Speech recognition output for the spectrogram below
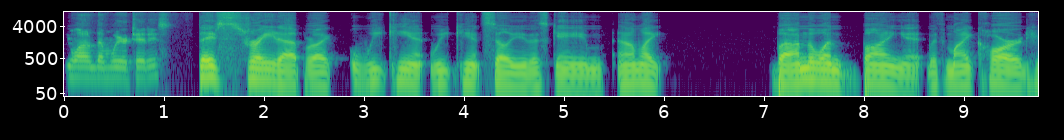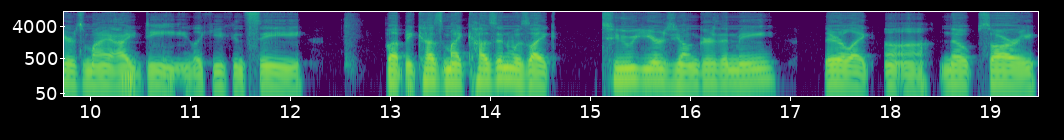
you wanted them weird titties? they straight up were like, we can't, we can't sell you this game. And I'm like, but I'm the one buying it with my card. Here's my ID. Like you can see. But because my cousin was like two years younger than me, they're like, uh-uh, nope, sorry.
